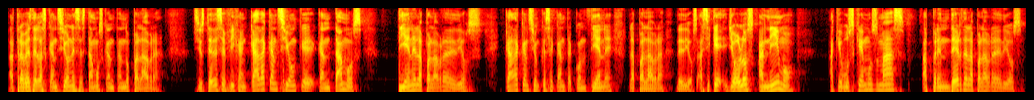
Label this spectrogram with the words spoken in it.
A través de las canciones estamos cantando palabra. Si ustedes se fijan, cada canción que cantamos tiene la palabra de Dios. Cada canción que se canta contiene la palabra de Dios. Así que yo los animo a que busquemos más aprender de la palabra de Dios.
